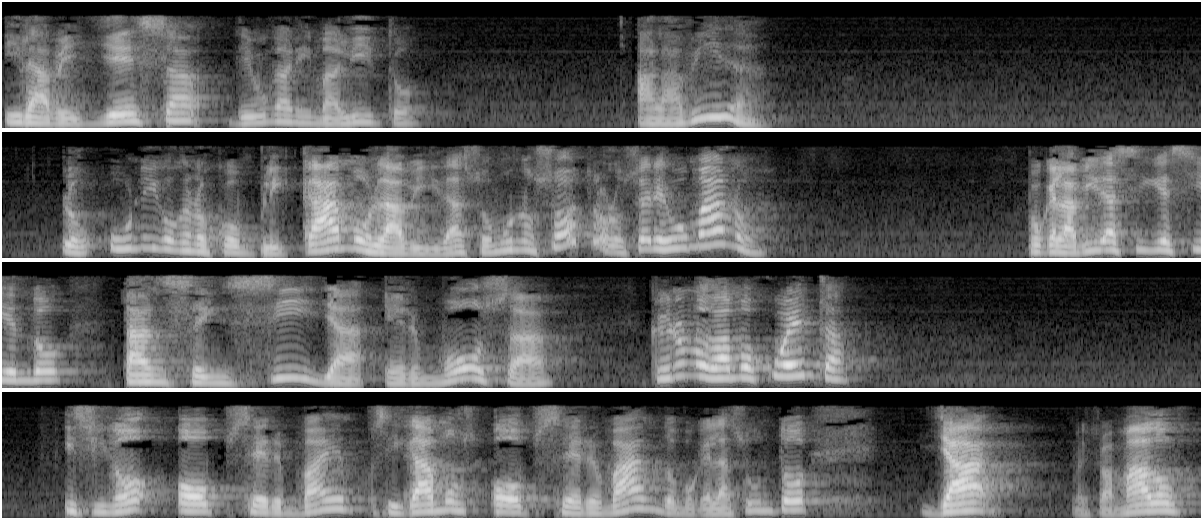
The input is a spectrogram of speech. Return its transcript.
y la belleza de un animalito a la vida. Los únicos que nos complicamos la vida somos nosotros, los seres humanos. Porque la vida sigue siendo tan sencilla, hermosa, que no nos damos cuenta. Y si no, observamos, sigamos observando, porque el asunto ya, nuestro amado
